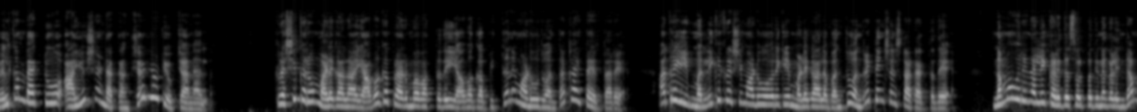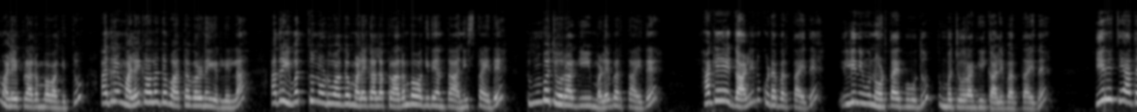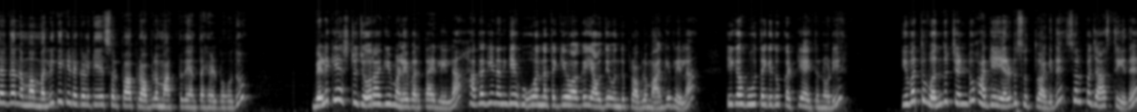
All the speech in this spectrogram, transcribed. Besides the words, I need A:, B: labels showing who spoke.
A: Welcome back to Ayush and Akanksha YouTube channel ಕೃಷಿಕರು ಮಳೆಗಾಲ ಯಾವಾಗ ಪ್ರಾರಂಭವಾಗ್ತದೆ, ಯಾವಾಗ ಬಿತ್ತನೆ ಮಾಡುವುದು ಅಂತ ಕಾಯ್ತಾ ಇರ್ತಾರೆ. ಆದರೆ ಈ ಮಲ್ಲಿಗೆ ಕೃಷಿ ಮಾಡುವವರಿಗೆ ಮಳೆಗಾಲ ಬಂತು ಅಂದರೆ ಟೆನ್ಷನ್ ಸ್ಟಾರ್ಟ್ ಆಗ್ತದೆ. ನಮ್ಮ ಊರಿನಲ್ಲಿ ಕಳೆದ ಸ್ವಲ್ಪ ದಿನಗಳಿಂದ ಮಳೆ ಪ್ರಾರಂಭವಾಗಿತ್ತು. ಆದರೆ ಮಳೆಗಾಲದ ವಾತಾವರಣ ಇರಲಿಲ್ಲ. ಆದರೆ ಇವತ್ತು ನೋಡುವಾಗ ಮಳೆಗಾಲ ಪ್ರಾರಂಭವಾಗಿದೆ ಅಂತ ಅನಿಸ್ತಾ ಇದೆ. ತುಂಬ ಜೋರಾಗಿ ಮಳೆ ಬರ್ತಾ ಇದೆ. ಹಾಗೆಯೇ ಗಾಳಿನೂ ಕೂಡ ಬರ್ತಾ ಇದೆ. ಇಲ್ಲಿ ನೀವು ನೋಡ್ತಾ ಇರಬಹುದು, ತುಂಬ ಜೋರಾಗಿ ಗಾಳಿ ಬರ್ತಾ ಇದೆ. ಈ ರೀತಿ ಆದಾಗ ನಮ್ಮ ಮಲ್ಲಿಗೆ ಗಿಡಗಳಿಗೆ ಸ್ವಲ್ಪ ಪ್ರಾಬ್ಲಮ್ ಆಗ್ತದೆ ಅಂತ ಹೇಳಬಹುದು. ಬೆಳಿಗ್ಗೆ ಅಷ್ಟು ಜೋರಾಗಿ ಮಳೆ ಬರ್ತಾ ಇರಲಿಲ್ಲ. ಹಾಗಾಗಿ ನನಗೆ ಹೂವನ್ನು ತೆಗೆಯುವಾಗ ಯಾವುದೇ ಒಂದು ಪ್ರಾಬ್ಲಮ್ ಆಗಿರಲಿಲ್ಲ. ಈಗ ಹೂ ತೆಗೆದು ಕಟ್ಟಿ ಆಯಿತು ನೋಡಿ. ಇವತ್ತು ಒಂದು ಚೆಂಡು, ಹಾಗೆ ಎರಡು ಸುತ್ತು ಆಗಿದೆ. ಸ್ವಲ್ಪ ಜಾಸ್ತಿ ಇದೆ.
